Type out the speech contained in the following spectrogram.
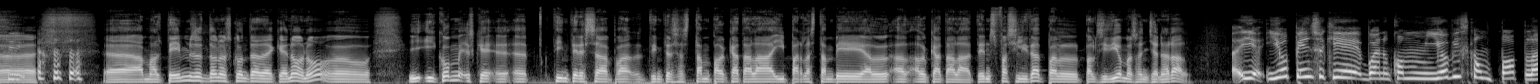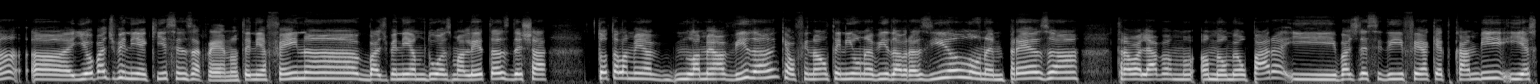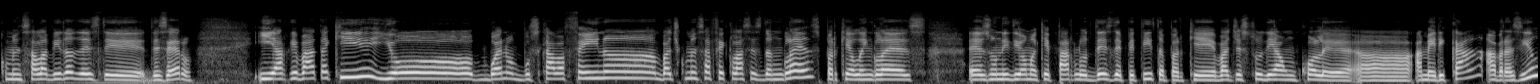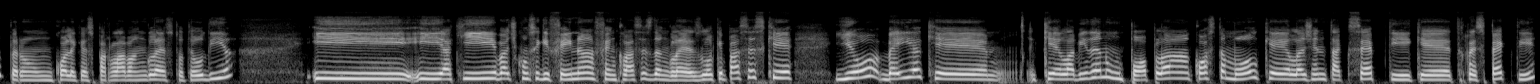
sí. eh, eh, amb el temps et dones compte de que no, no? Eh, I, i com és que eh, eh t'interesses tant pel català i parles també el, el, el català? Tens facilitat pel, pels idiomes en general? Jo, jo penso que, bueno, com jo visc a un poble, uh, jo vaig venir aquí sense res, no tenia feina, vaig venir amb dues maletes, deixar tota la meva, la meva vida, que al final tenia una vida a Brasil, una empresa, treballava amb, amb el meu pare i vaig decidir fer aquest canvi i és començar la vida des de, de zero. I arribat aquí, jo bueno, buscava feina, vaig començar a fer classes d'anglès, perquè l'anglès és un idioma que parlo des de petita perquè vaig estudiar un col·le eh, americà a Brasil, però un col·le que es parlava anglès tot el dia, i, i aquí vaig aconseguir feina fent classes d'anglès. El que passa és que jo veia que, que la vida en un poble costa molt que la gent t'accepti, que et respecti,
